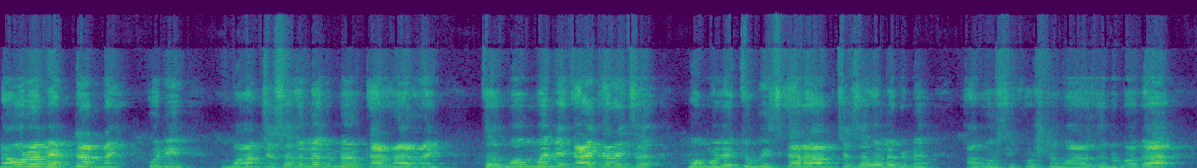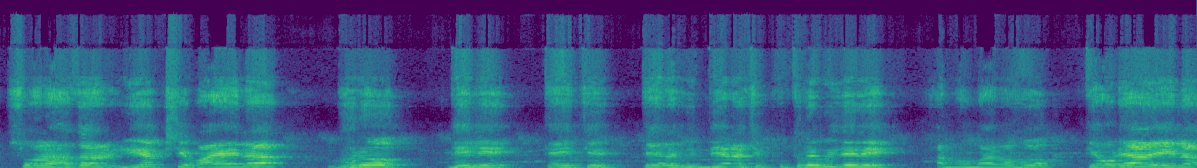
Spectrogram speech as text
नवरा भेटणार नाही. कोणी मग सगळं लग्न करणार नाही. तर मग म्हणजे काय करायचं? मग म्हणजे तुम्हीच करा आमचं सगळं लग्न. आम्ही मग श्रीकृष्ण महाराजांना बघा सोळा हजार एकशे बायाला घरं दिले. त्याचे त्याला विज्ञानाचे पुत्र बी दिले. आणि मग माय बाबा तेवढ्या याला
